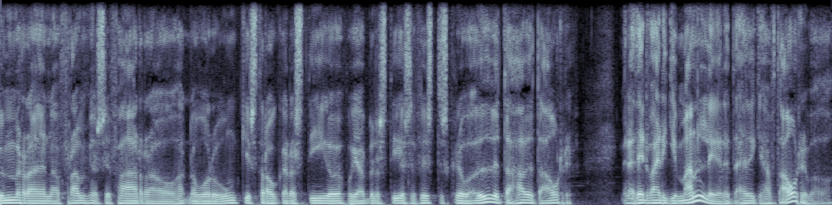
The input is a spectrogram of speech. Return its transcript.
umræðina framhjá sér fara og hann voru ungi strákar að stíga upp og jafnvel að stíga sér fyrstu skrif og auðvitað hafði þetta áhrif. Meina, þeir væri ekki mannlegar, þetta hefði ekki haft áhrif á þá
